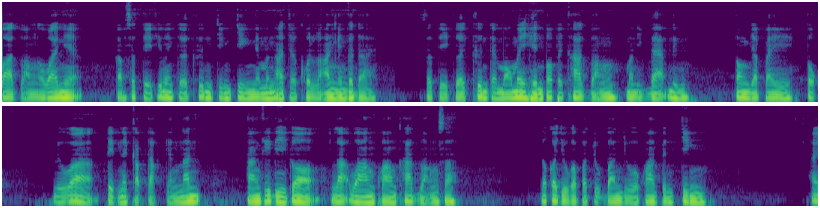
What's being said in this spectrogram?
วาดหวังเอาไว้เนี่ยกับสติที่มันเกิดขึ้นจริงๆเนี่ยมันอาจจะคนละอันกันก็ได้ สติเกิดขึ้นแต่มองไม่เห็นเพราะไปคาดหวังมันอีกแบบหนึ่งต้องอย่าไปตก หรือว่าติดในกับดักอย่างนั้น ทางที่ดีก็ละวางความคาดหวังซะ แล้วก็อยู่กับปัจจุบันอยู่กับความเป็นจริง ให้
